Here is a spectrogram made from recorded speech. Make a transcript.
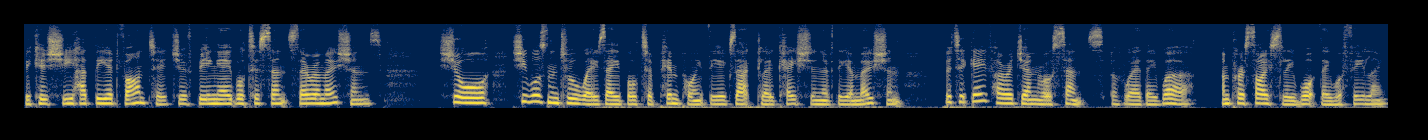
because she had the advantage of being able to sense their emotions. Sure, she wasn't always able to pinpoint the exact location of the emotion, but it gave her a general sense of where they were and precisely what they were feeling.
